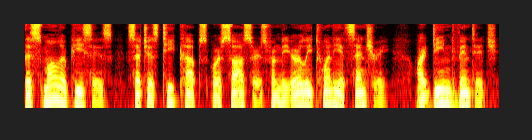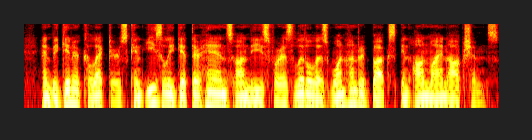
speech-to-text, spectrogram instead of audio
The smaller pieces, such as teacups or saucers from the early 20th century, are deemed vintage, and beginner collectors can easily get their hands on these for as little as 100 bucks in online auctions.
